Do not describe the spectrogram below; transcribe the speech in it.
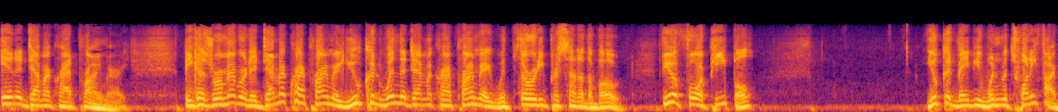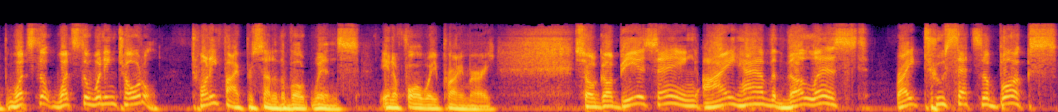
in a Democrat primary? Because remember, in a Democrat primary, you could win the Democrat primary with 30% of the vote. If you have four people, you could maybe win with 25. What's the what's the winning total? 25% of the vote wins in a four-way primary. So Gorbea is saying, I have the list, right? Two sets of books.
